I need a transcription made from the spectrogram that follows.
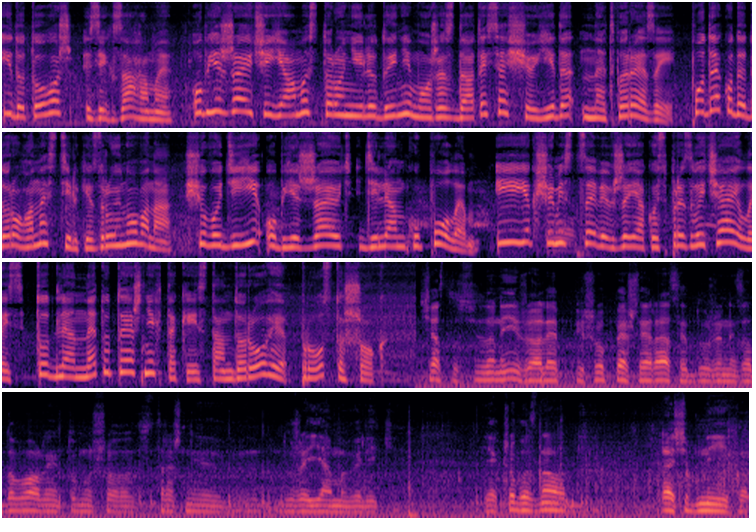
і до того ж зігзагами. Об'їжджаючи ями, сторонній людині може здатися, що їде нетверезий. Подекуди дорога настільки зруйнована, що водії об'їжджають ділянку полем. І якщо місцеві вже якось призвичаїлись, то для нетутешніх такий стан дороги просто шок. Часто сюди не їжджу, але пішов перший раз і дуже незадоволений, тому що страшні дуже ями великі. Якщо б знав, краще б не їхав.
